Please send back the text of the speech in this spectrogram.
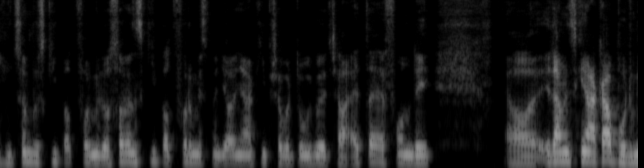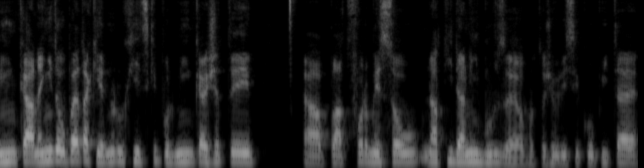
z lucemburské platformy do slovenské platformy jsme dělali nějaký převod, to už byly třeba ETF fondy. Je tam vždycky nějaká podmínka, není to úplně tak jednoduchý, vždycky podmínka, že ty platformy jsou na té dané burze, jo, protože když si koupíte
